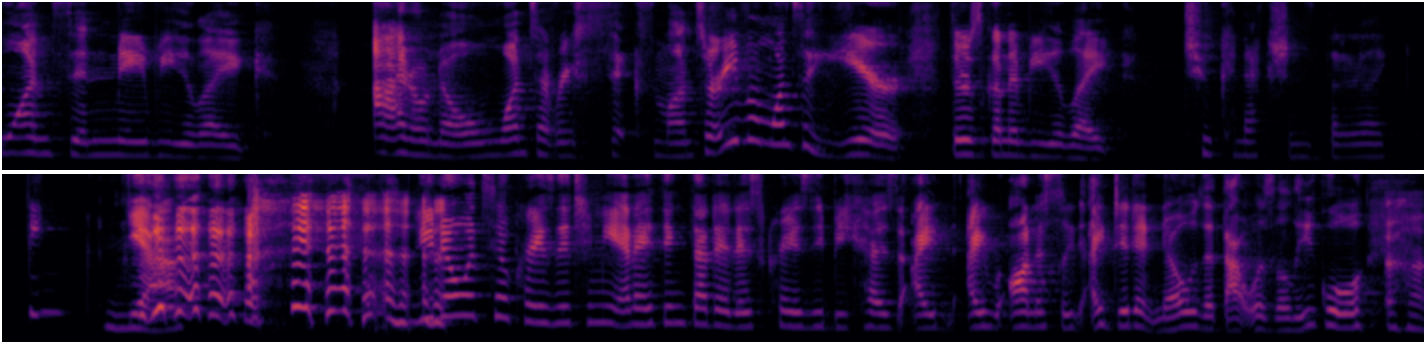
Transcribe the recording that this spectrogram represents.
once in maybe like I don't know, once every six months or even once a year, there's gonna be like two connections that are like bing. yeah. you know what's so crazy to me, and I think that it is crazy because I, I honestly, I didn't know that that was illegal. Uh-huh.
